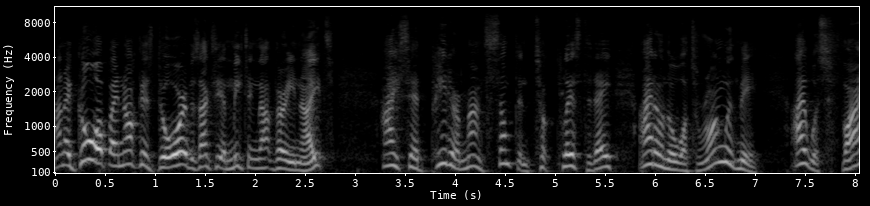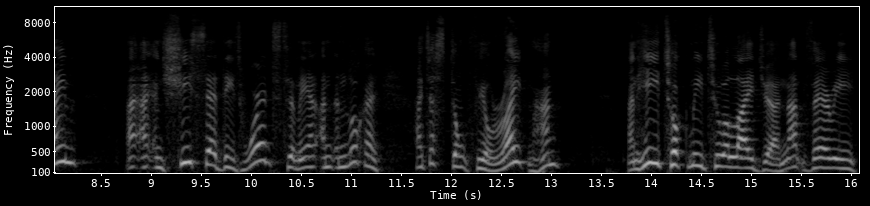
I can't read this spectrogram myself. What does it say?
And I go up, I knock his door. It was actually a meeting that very night. I said, Peter, man, something took place today. I don't know what's wrong with me. I was fine. And she said these words to me. And, and look, I, I just don't feel right, man. And he took me to Elijah in that very,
